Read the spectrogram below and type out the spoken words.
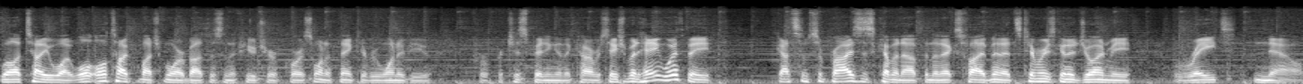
Well, I'll tell you what, we'll, we'll talk much more about this in the future, of course. I want to thank every one of you for participating in the conversation. But hang with me, got some surprises coming up in the next five minutes. Timmerie's going to join me right now.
